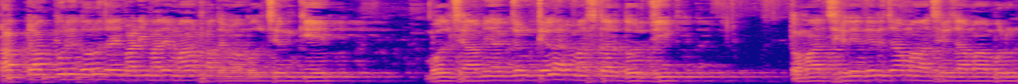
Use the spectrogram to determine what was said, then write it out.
টক টক করে দরজায় বাড়ি মারে মা ফাতেমা বলছেন, কে? বলছে, আমি একজন টেলার মাস্টার দর্জি। তোমার ছেলেদের জামা আছে জামা বলুন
